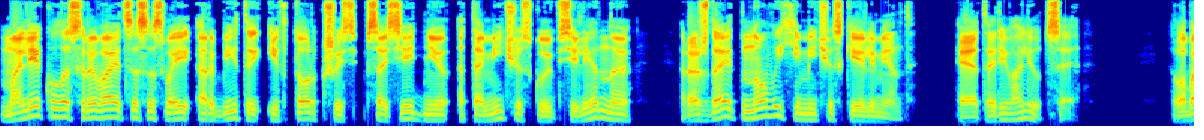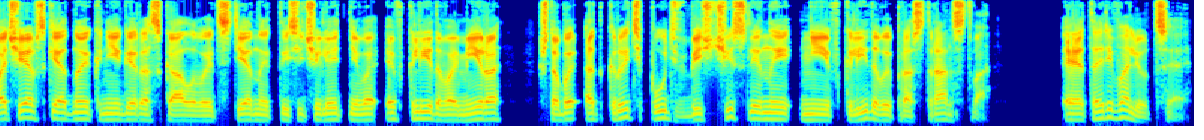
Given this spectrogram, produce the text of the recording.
Молекула срывается со своей орбиты и, вторгшись в соседнюю атомическую вселенную, рождает новый химический элемент. Это революция. Лобачевский одной книгой раскалывает стены тысячелетнего эвклидового мира, чтобы открыть путь в бесчисленные неевклидовые пространства. Это революция.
